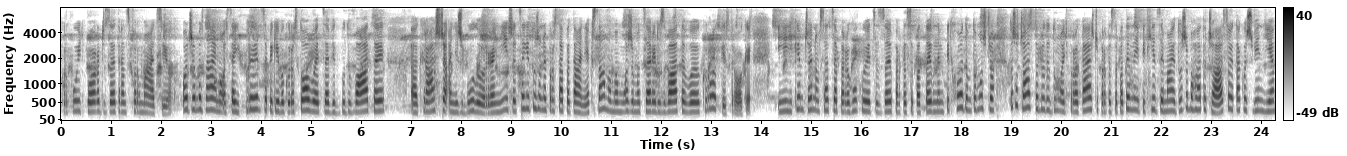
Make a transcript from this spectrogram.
крокують поруч з трансформацією. Отже, ми знаємо ось цей принцип, який використовується відбудувати. Е, Краще аніж було раніше, це є дуже непросте питання. Як саме ми можемо це реалізувати в короткі строки, і яким чином все це перегукується з партисипативним підходом, тому що Дуже часто люди думають про те, що партисипативний підхід займає дуже багато часу, і також він є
